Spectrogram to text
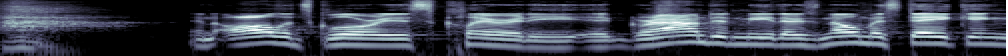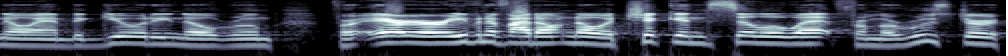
in all its glorious clarity. It grounded me. There's no mistaking, no ambiguity, no room for error. Even if I don't know a chicken silhouette from a rooster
